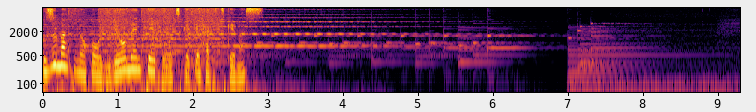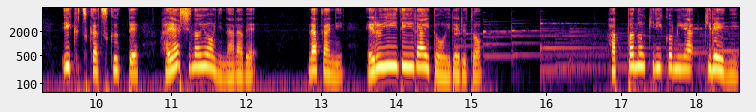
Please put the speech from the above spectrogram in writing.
渦巻きの方に両面テープをつけて貼り付けます。いくつか作って林のように並べ中に LED ライトを入れると葉っぱの切り込みがきれいに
